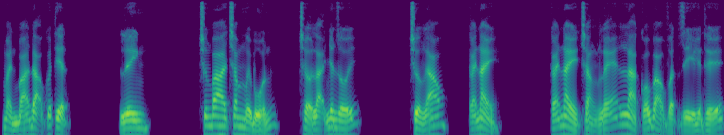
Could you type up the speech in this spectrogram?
mảnh bá đạo quyết tiệt. Linh. Chương ba trăm mười bốn, trở lại nhân giới. Trưởng lão, cái này cái này chẳng lẽ là có bảo vật gì hiện thế?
